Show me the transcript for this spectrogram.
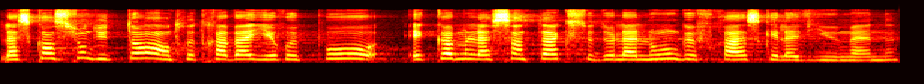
La scansion du temps entre travail et repos est comme la syntaxe de la longue phrase qu'est la vie humaine.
